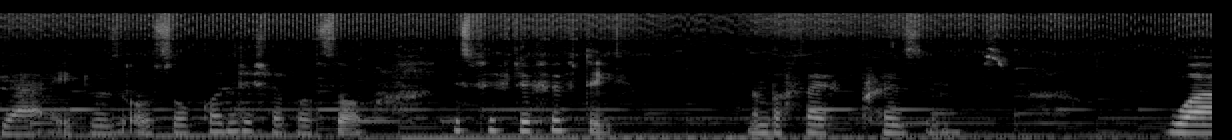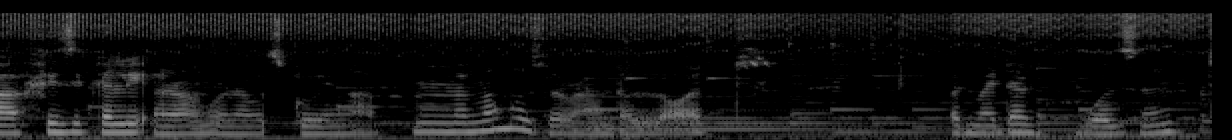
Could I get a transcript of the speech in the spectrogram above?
yeah, it was also conditional. So, it's 50 50. Number five, present were physically around when I was growing up. Mm, my mom was around a lot, but my dad wasn't.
